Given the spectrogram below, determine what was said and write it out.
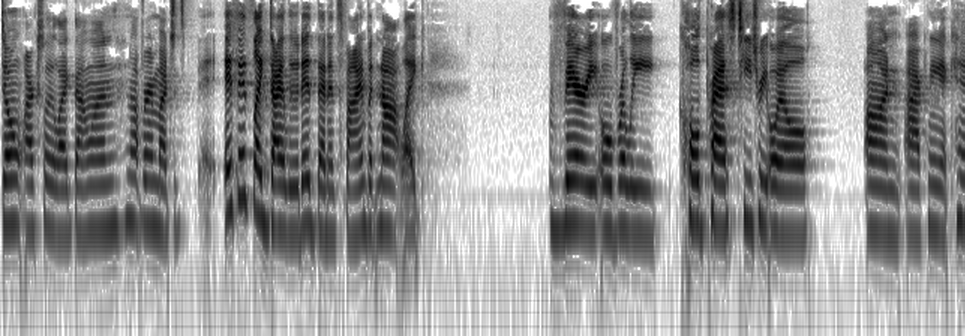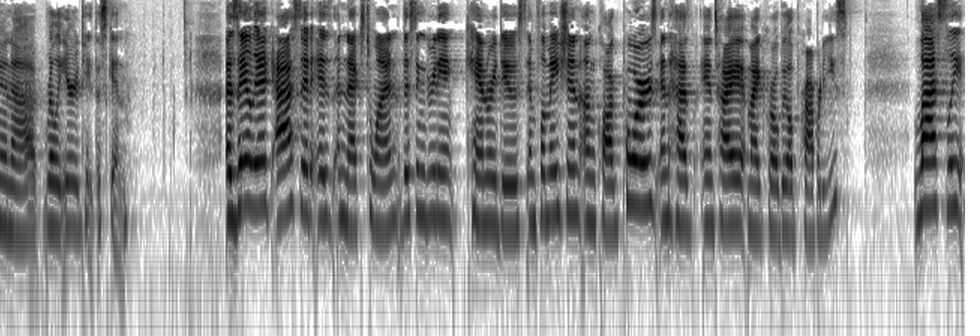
don't actually like that one. Not very much. It's if it's like diluted, then it's fine, but not like very overly cold pressed tea tree oil on acne. It can uh, really irritate the skin. Azelaic acid is a next one. This ingredient can reduce inflammation, unclog pores, and has antimicrobial properties. Lastly,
